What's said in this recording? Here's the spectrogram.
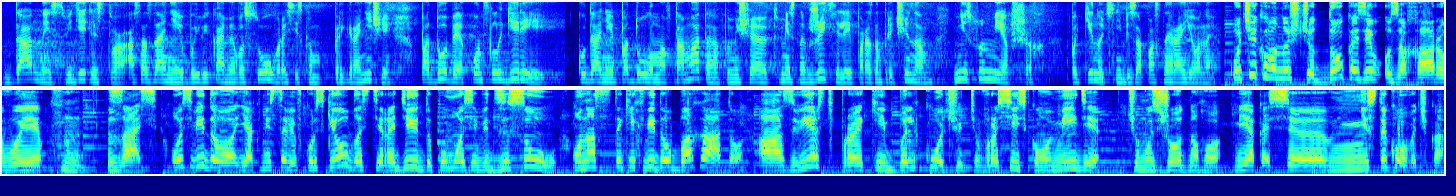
данные, свидетельства о создании боевиками ВСУ в российском приграничии подобия концлагерей, куда они под дулом автомата помещают местных жителей по разным причинам, не сумевших покинуть небезопасные районы. Очікувано, що доказів у Захарової хм, зась. Ось відео, як місцеві в Курській області радіють допомозі від ЗСУ. У нас таких відео багато. А звірств, про які белькочуть в російському міді. Чомусь жодного якась е, ністиковочка.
